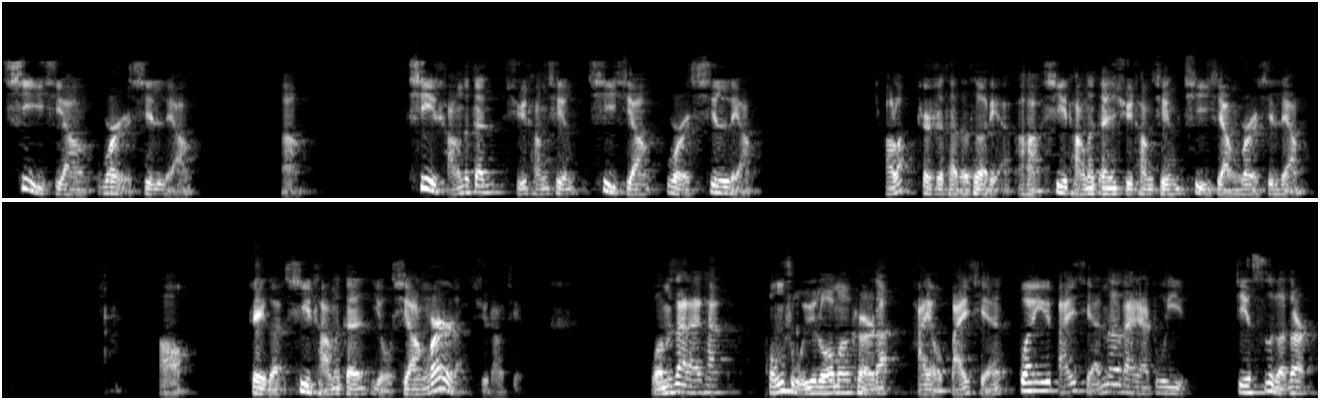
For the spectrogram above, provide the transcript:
气香味辛凉啊。细长的根，徐长卿，气香味辛凉。好了，这是它的特点啊。细长的根，徐长卿，气香味辛凉。好，这个细长的根有香味儿的徐长卿。我们再来看同属于罗蒙科的，还有白钱。关于白钱呢，大家注意记四个字儿：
